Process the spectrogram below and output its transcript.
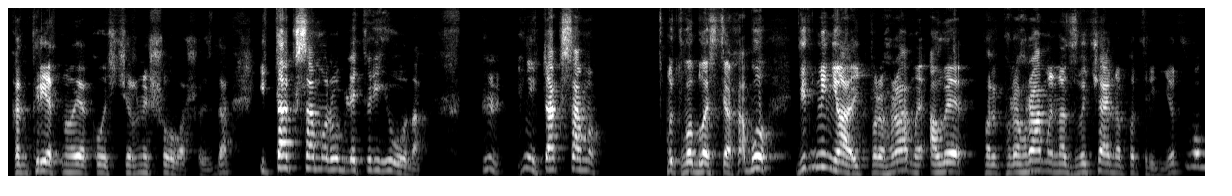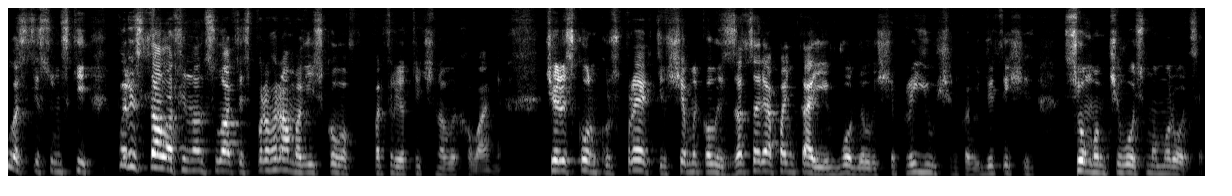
конкретного якогось Чернишова щось. Да? І так само роблять в регіонах. І так само От в областях або відміняють програми, але програми надзвичайно потрібні. От в області Сумській перестала фінансуватись програма військово-патріотичного виховання через конкурс проєктів. Ще ми колись за царя панька її вводили ще при Ющенкові в 2007 чи 2008 році.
